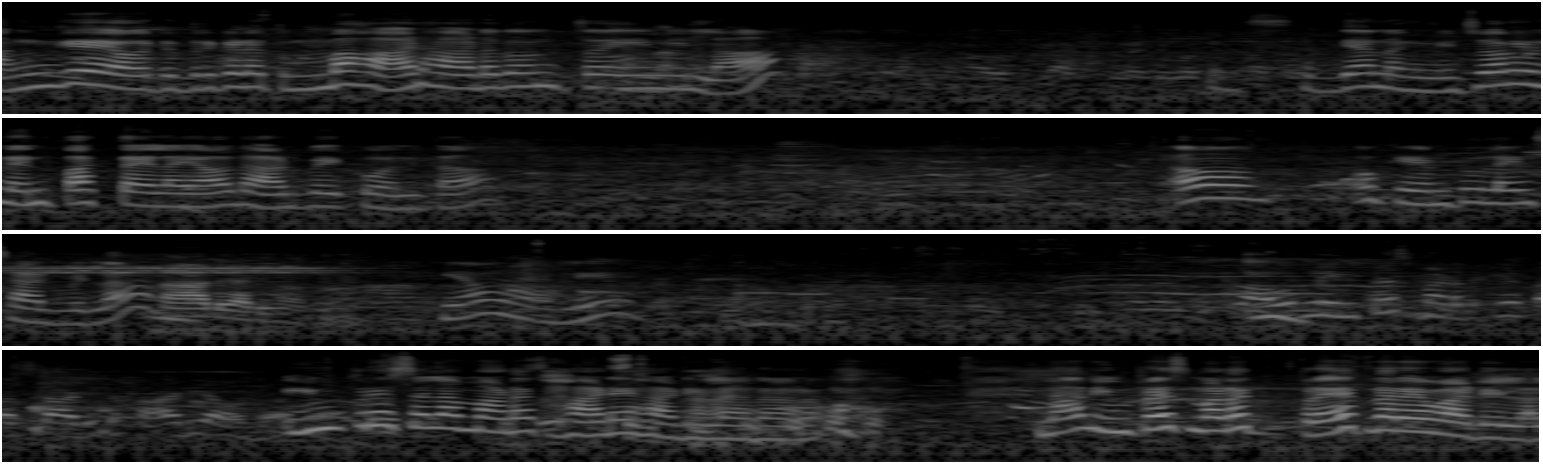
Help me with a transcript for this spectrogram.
ಹಾಗೆ ಅವ್ರ ಎದುರುಗಡೆ ತುಂಬ ಹಾಡು ಹಾಡೋದು ಅಂತ ಏನಿಲ್ಲ. ಸದ್ಯ ನಂಗೆ ನಿಜವಾಗ್ಲೂ ನೆನಪಾಗ್ತಾ ಇಲ್ಲ ಯಾವ್ದು ಹಾಡಬೇಕು ಅಂತ. ಓಕೆ ಒಂದು ಟೂ ಲೈನ್ಸ್ ಹಾಡ್ಬಿಡ್ಲಾ? ಹಾಡಿ ಹಾಡಿ ಮಾಡಿ. ಹಾಡಲಿ? ಇಂಪ್ರೆಸ್ ಎಲ್ಲ ಮಾಡೋಕ್ಕೆ ಹಾಡೇ ಹಾಡಿಲ್ಲ ನಾನು. ನಾನು ಇಂಪ್ರೆಸ್ ಮಾಡೋಕ್ಕೆ ಪ್ರಯತ್ನನೇ ಮಾಡಲಿಲ್ಲ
